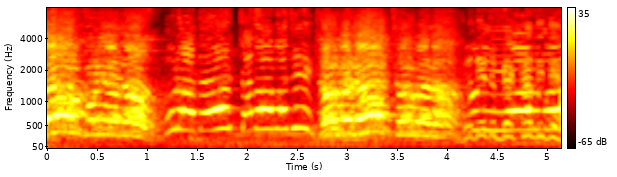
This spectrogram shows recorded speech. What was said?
দাও গুড়িয়ে দাও মুরাদের চাঁদাবাজি। চলবে না চলবে না। যদি একটু ব্যাখ্যা দিতেন।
